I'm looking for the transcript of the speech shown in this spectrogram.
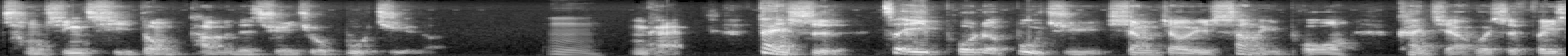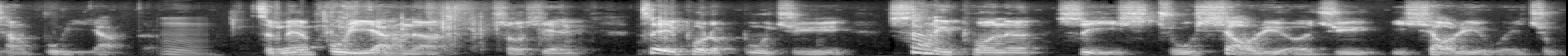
重新启动他们的全球布局了。嗯，OK，但是这一波的布局相较于上一波看起来会是非常不一样的。嗯，怎么样不一样呢？首先。这一波的布局，上一波呢是以逐效率而居，以效率为主。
